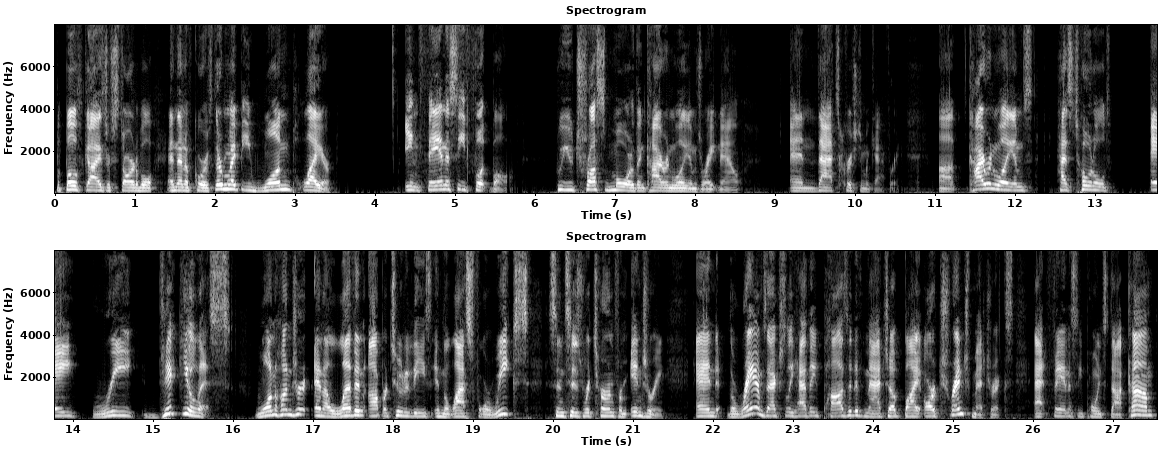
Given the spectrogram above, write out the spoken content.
but both guys are startable. And then, of course, there might be one player in fantasy football who you trust more than Kyren Williams right now, and that's Christian McCaffrey. Uh, Kyren Williams has totaled a ridiculous 111 opportunities in the last four weeks since his return from injury. And the Rams actually have a positive matchup by our trench metrics at fantasypoints.com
